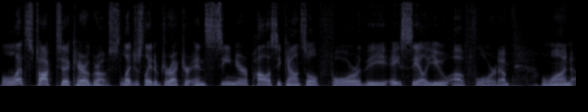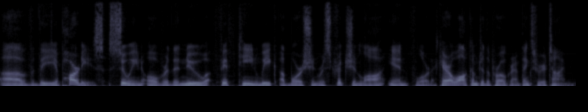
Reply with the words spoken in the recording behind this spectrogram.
Let's talk to Kara Gross, Legislative Director and Senior Policy Counsel for the ACLU of Florida one of the parties suing over the new 15 week abortion restriction law in Florida. Kara, welcome to the program. Thanks for your time.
